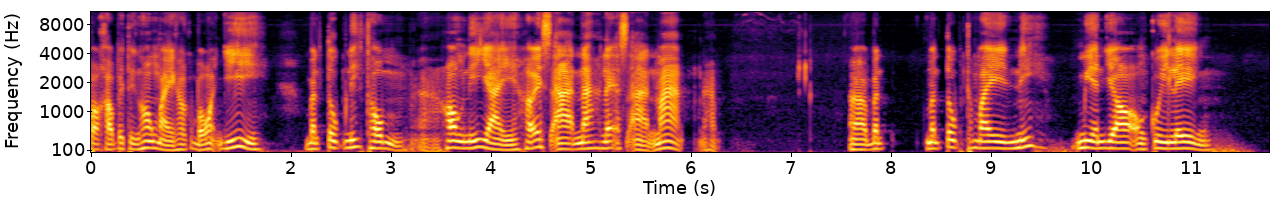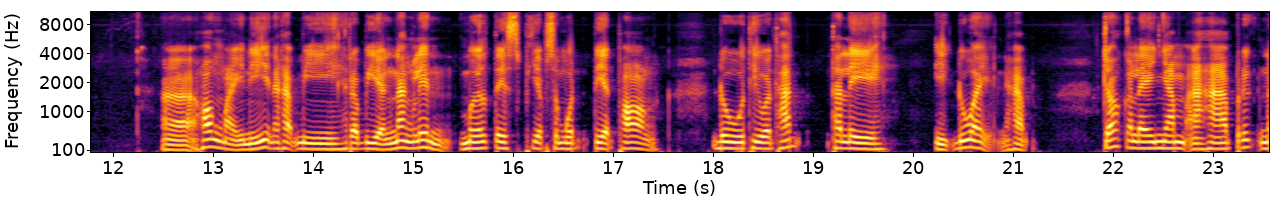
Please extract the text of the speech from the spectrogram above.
พอเขาไปถึงห้องใหม่เขาก็บอกว่ายี่บรรทุบนิทมห้องนี้ใหญ่เฮ้ยสะอาดนะและสะอาดมากนะครับบรรทุบทำไมนี้ เมียนยอองกุยเลงห้องใหม่นี้นะครับ มีระเบียงนั่งเล่นเมอร์เตสเพียบสมุดเตียดพอง ดูทิวทัศน์ทะเลอีกด้วยนะครับจอกก็เลยยำอาหารปรึกโน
